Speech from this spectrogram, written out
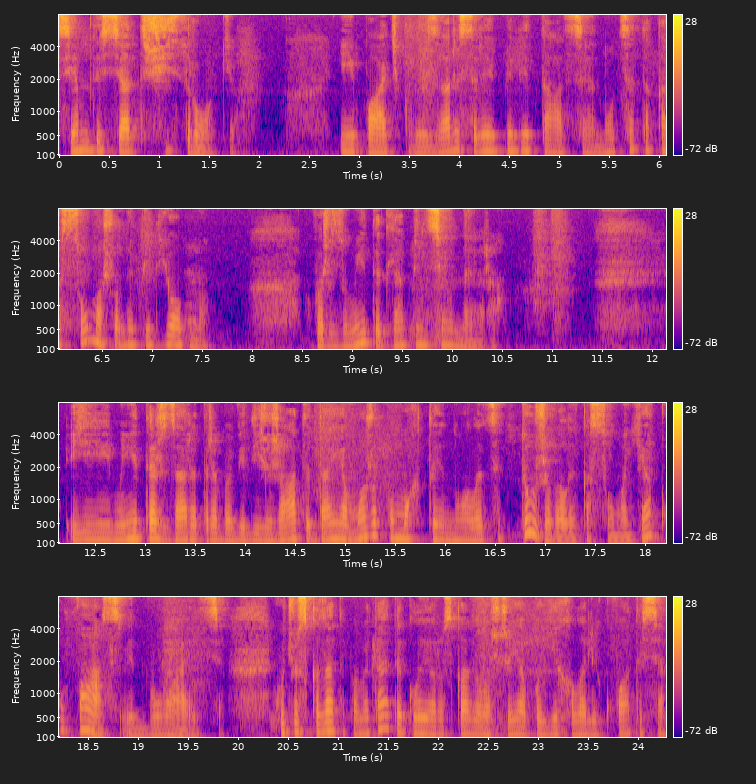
76 років. І батькові зараз реабілітація. Ну, це така сума, що непідйомна. Ви розумієте, для пенсіонера. І мені теж зараз треба від'їжджати. Да, я можу допомогти, ну, але це дуже велика сума. Як у вас відбувається? Хочу сказати, пам'ятаєте, коли я розказувала, що я поїхала лікуватися?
